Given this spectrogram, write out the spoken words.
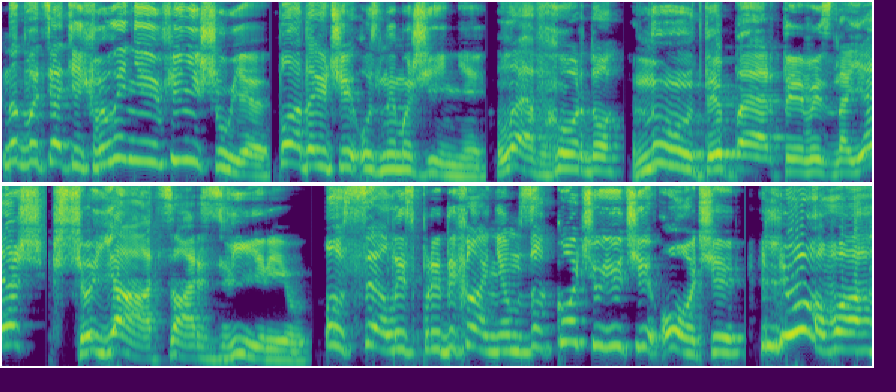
на 20-й хвилині фінішує, падаючи у знеможінні. Лев гордо. Ну, тепер ти визнаєш, що я цар звірів. Осел із придиханням закочуючи очі. Льова,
